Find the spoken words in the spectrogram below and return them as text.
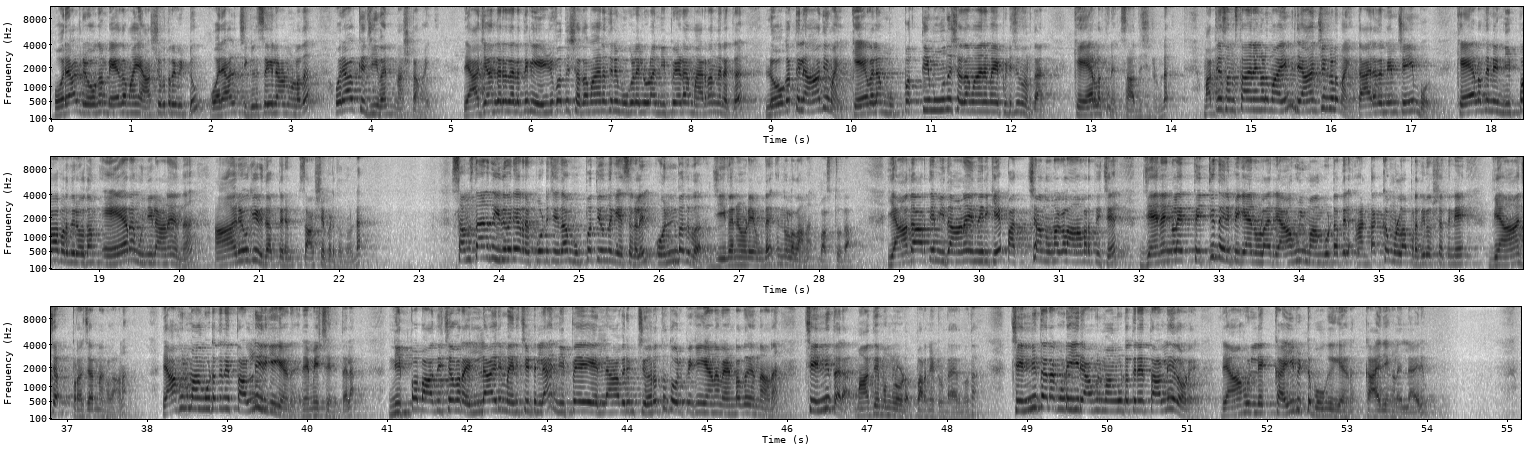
ഒരാൾ രോഗം ഭേദമായി ആശുപത്രി വിട്ടു ഒരാൾ ചികിത്സയിലാണുള്ളത് ഒരാൾക്ക് ജീവൻ നഷ്ടമായി. രാജ്യാന്തര തലത്തിൽ എഴുപത് ശതമാനത്തിന് മുകളിലുള്ള നിപ്പയുടെ മരണനിരക്ക് ലോകത്തിൽ ആദ്യമായി കേവലം മുപ്പത്തിമൂന്ന് ശതമാനമായി പിടിച്ചു നിർത്താൻ കേരളത്തിന് സാധിച്ചിട്ടുണ്ട്. മറ്റ് സംസ്ഥാനങ്ങളുമായും രാജ്യങ്ങളുമായി താരതമ്യം ചെയ്യുമ്പോൾ കേരളത്തിന്റെ നിപ്പ പ്രതിരോധം ഏറെ മുന്നിലാണ് എന്ന് ആരോഗ്യ വിദഗ്ധരും സാക്ഷ്യപ്പെടുത്തുന്നുണ്ട്. സംസ്ഥാനത്ത് ഇതുവരെ റിപ്പോർട്ട് ചെയ്ത മുപ്പത്തിയൊന്ന് കേസുകളിൽ ഒൻപത് പേർ ജീവനോടെയുണ്ട് എന്നുള്ളതാണ് വസ്തുത. യാഥാർത്ഥ്യം ഇതാണ് എന്നിരിക്കെ പച്ച നുണകൾ ആവർത്തിച്ച് ജനങ്ങളെ തെറ്റിദ്ധരിപ്പിക്കാനുള്ള രാഹുൽ മാങ്കൂട്ടത്തിൽ അടക്കമുള്ള പ്രതിപക്ഷത്തിന്റെ വ്യാജ പ്രചരണങ്ങളാണ്. രാഹുൽ മാങ്കൂട്ടത്തിനെ തള്ളിയിരിക്കുകയാണ് രമേശ് ചെന്നിത്തല. നിപ്പ ബാധിച്ചവർ എല്ലാവരും മരിച്ചിട്ടില്ല നിപ്പയെ എല്ലാവരും ചെറുത്ത് തോൽപ്പിക്കുകയാണ് വേണ്ടത് എന്നാണ് ചെന്നിത്തല മാധ്യമങ്ങളോട് പറഞ്ഞിട്ടുണ്ടായിരുന്നത്. ചെന്നിത്തല കൂടി ഈ രാഹുൽ മാങ്കൂട്ടത്തിനെ തള്ളിയതോടെ രാഹുലിനെ കൈവിട്ടു പോകുകയാണ് കാര്യങ്ങളെല്ലാവരും.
